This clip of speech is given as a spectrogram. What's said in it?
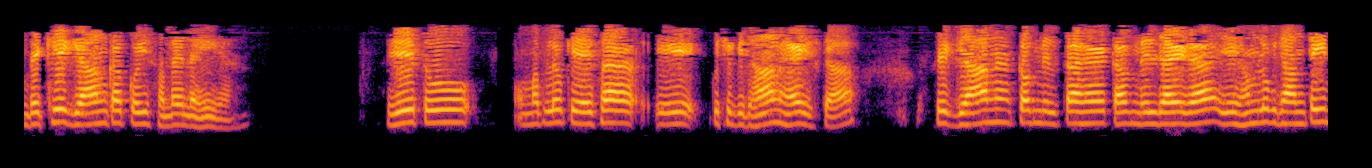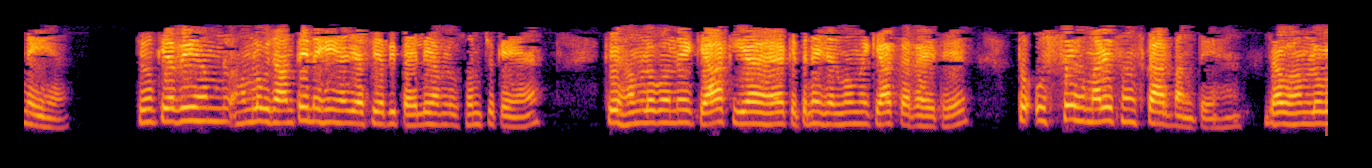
देखिए ज्ञान का कोई समय नहीं है। ये तो मतलब कि ऐसा ये कुछ विधान है इसका कि ज्ञान कब मिलता है कब मिल जाएगा ये हम लोग जानते ही नहीं है। क्योंकि अभी हम हम लोग जानते नहीं है जैसे अभी पहले हम लोग सुन चुके हैं कि हम लोगों ने क्या किया है, कितने जन्मों में क्या कर रहे थे तो उससे हमारे संस्कार बनते हैं। जब हम लोग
